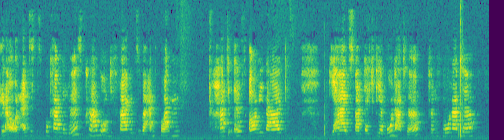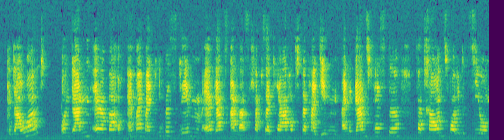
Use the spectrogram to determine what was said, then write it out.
genau. Und als ich das Programm gelöst habe, um die Frage zu beantworten, hat es original ja, es waren vielleicht vier Monate, fünf Monate gedauert. Und dann äh, war auf einmal mein Liebesleben äh, ganz anders. Ich habe seither hatte ich dann halt eben eine ganz feste, vertrauensvolle Beziehung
